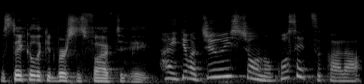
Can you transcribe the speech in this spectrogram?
Let's take a look at verses 5 to 8. はいでは11章の5節から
